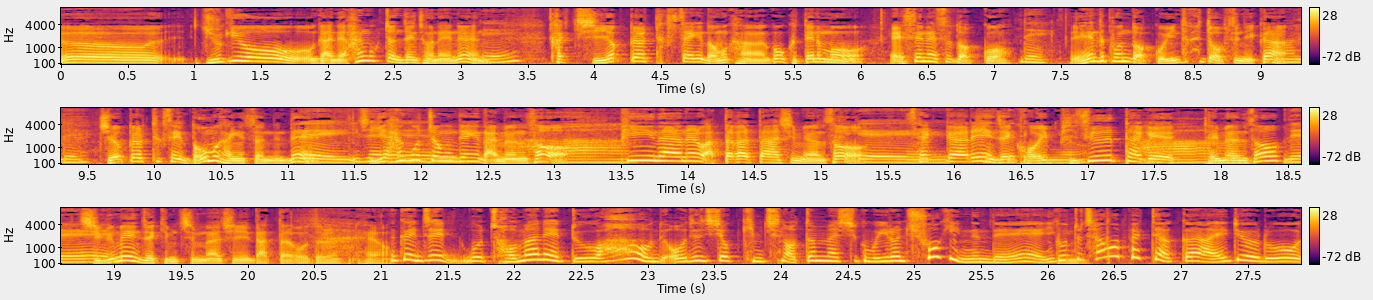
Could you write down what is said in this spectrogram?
어 6.25 그러니까 한국 전쟁 전에는 네. 각 지역별 특성이 너무 강하고 그때는 뭐 SNS도 없고 네. 핸드폰도 없고 인터넷도 없으니까 아, 네. 지역별 특성이 너무 강했었는데 네, 이제는- 이 한국 전쟁이 나면서 아. 피난을 왔다 갔다 하시면서 색깔이 이제 거의 됐군요. 비슷하게 아. 되면서 네. 지금의 이제 김치 맛이 났다고들 해요. 그러니까 이제 뭐 저만 해도 아, 어디- 지역 김치는 어떤 맛이고 뭐 이런 추억이 있는데 이것도 음. 창업할 때 약간 아이디어로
